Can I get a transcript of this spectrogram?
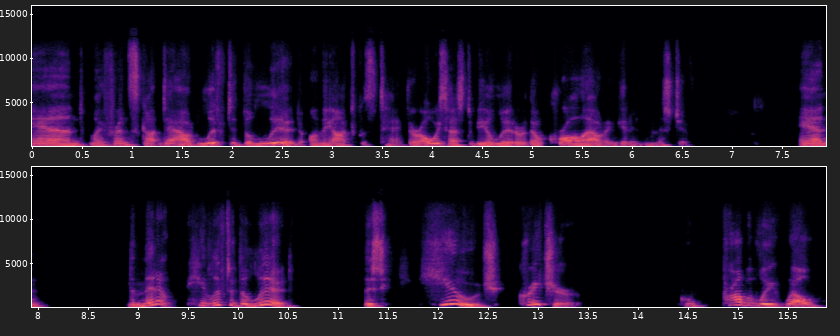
and my friend scott dowd lifted the lid on the octopus tank there always has to be a lid or they'll crawl out and get into mischief and the minute he lifted the lid this huge creature who probably, well,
